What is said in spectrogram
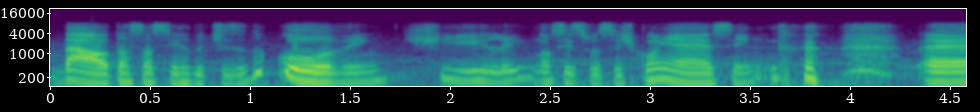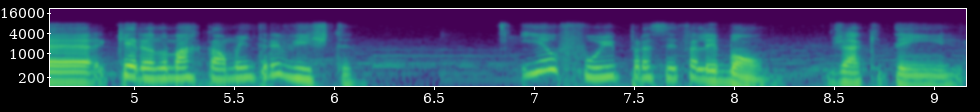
da alta sacerdotisa do Coven, Shirley, não sei se vocês conhecem, é, querendo marcar uma entrevista. E eu fui para ser, falei, bom, já que tem,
